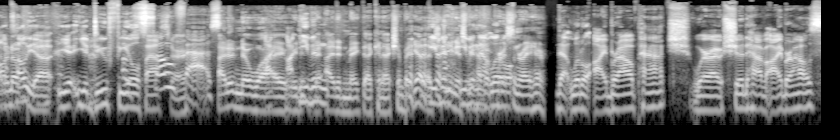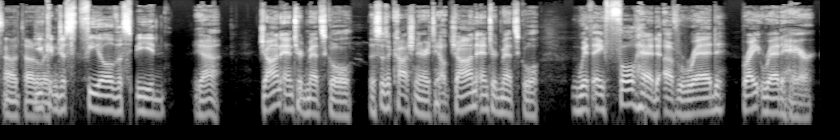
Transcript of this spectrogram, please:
I'll tell you, you, you do feel Oh, faster. so fast. I didn't know why I- I we didn't, even- I didn't make that connection, but yeah, that's Even- genius. even we have that a little- person right here. That little eyebrow patch where I should have eyebrows. Oh, totally. You can just feel the speed. Yeah. John entered med school. This is a cautionary tale. John entered med school with a full head of red, bright red hair.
